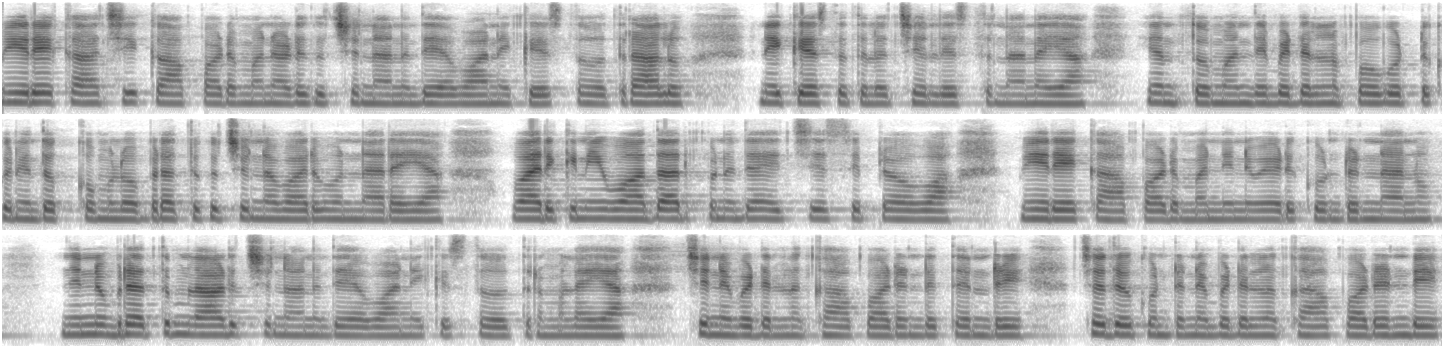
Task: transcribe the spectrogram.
మీరే కాచి కాపాడమని అడుగుచున్నాను దేవానికి స్తోత్రాలు నీకే స్థితులు చెల్లిస్తున్నానయ్యా. ఎంతోమంది బిడ్డలను పోగొట్టుకుని దుఃఖంలో బ్రతుకుచున్న వారు ఉన్నారయ్యా. వారికి నీవు తరపున దయచేసి ప్రవ్వా మీరే కాపాడమని నేను వేడుకుంటున్నాను. నిన్ను బ్రతిమలాడుచున్నాను దేవానికి స్తోత్రములయ్యా. చిన్న బిడ్డలను కాపాడండి తండ్రి చదువుకుంటున్న బిడ్డలను కాపాడండి.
